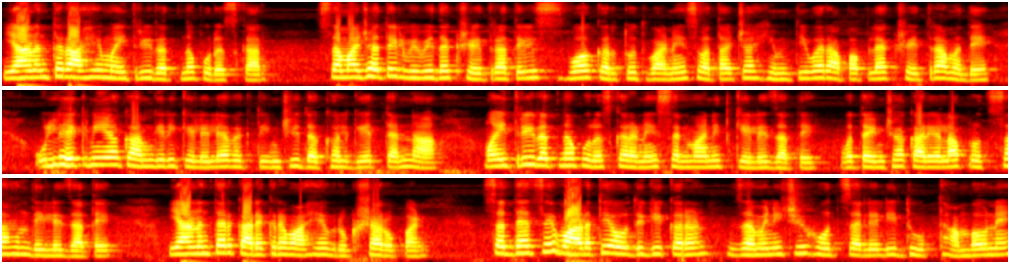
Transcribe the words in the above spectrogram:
यानंतर आहे मैत्री रत्न पुरस्कार. समाजातील विविध क्षेत्रातील स्वकर्तृत्वाने स्वतःच्या हिमतीवर आपापल्या क्षेत्रामध्ये उल्लेखनीय कामगिरी केलेल्या व्यक्तींची दखल घेत त्यांना मैत्री रत्न पुरस्काराने सन्मानित केले जाते व त्यांच्या कार्याला प्रोत्साहन दिले जाते. यानंतर कार्यक्रम आहे वृक्षारोपण. सध्याचे वाढते औद्योगिकरण जमिनीची होत चाललेली धूप थांबवणे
